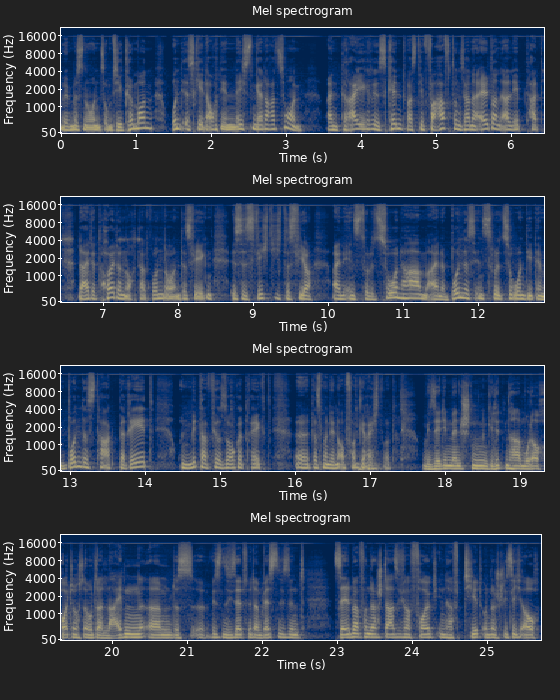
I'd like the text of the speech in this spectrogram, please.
und wir müssen uns um sie kümmern und es geht auch in den nächsten Generationen. Ein dreijähriges Kind, was die Verhaftung seiner Eltern erlebt hat, leidet heute noch darunter. Und deswegen ist es wichtig, dass wir eine Institution haben, eine Bundesinstitution, die den Bundestag berät und mit dafür Sorge trägt, äh, dass man den Opfern gerecht wird. Und wie sehr die Menschen gelitten haben oder auch heute noch darunter leiden, ähm, das äh, wissen Sie selbst mit am besten. Sie sind selber von der Stasi verfolgt, inhaftiert und dann schließlich auch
